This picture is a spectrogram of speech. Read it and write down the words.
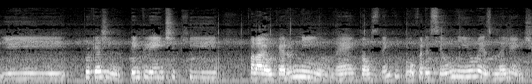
E porque assim, tem cliente que fala, ah, eu quero ninho, né? Então você tem que oferecer o ninho mesmo, né, gente?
